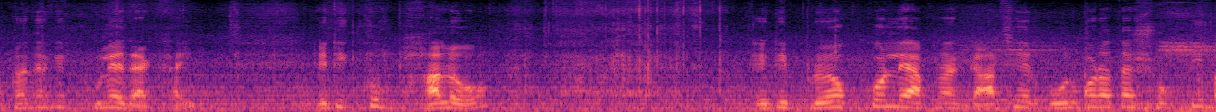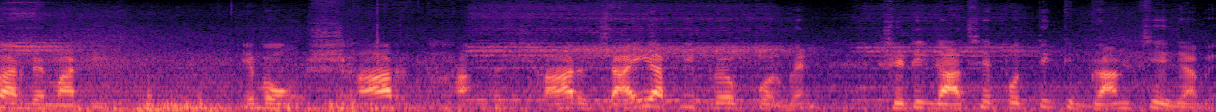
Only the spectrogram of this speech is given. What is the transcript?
আপনাদেরকে খুলে দেখাই। এটি খুব ভালো এটি প্রয়োগ করলে আপনার গাছের উর্বরতা শক্তি বাড়বে মাটির। এবং সার সার যাই আপনি প্রয়োগ করবেন, সেটি গাছের প্রত্যেকটি ব্রাঞ্চে যাবে।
